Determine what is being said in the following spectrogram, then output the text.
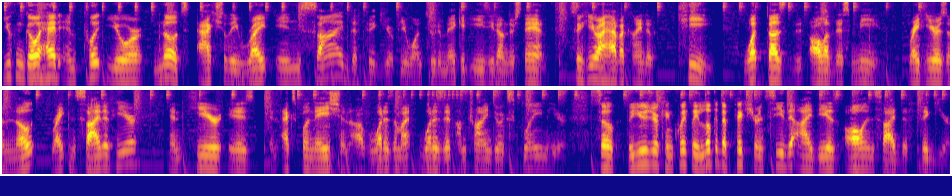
you can go ahead and put your notes actually right inside the figure if you want to, to make it easy to understand. So here I have a kind of key. What does all of this mean? Right here is a note right inside of here. And here is an explanation of what is, I, what is it I'm trying to explain here. So the user can quickly look at the picture and see the ideas all inside the figure.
